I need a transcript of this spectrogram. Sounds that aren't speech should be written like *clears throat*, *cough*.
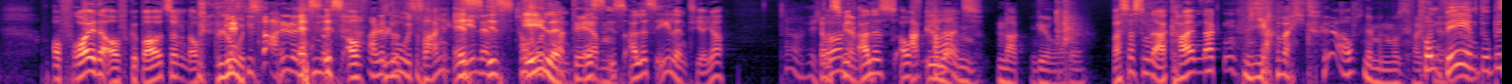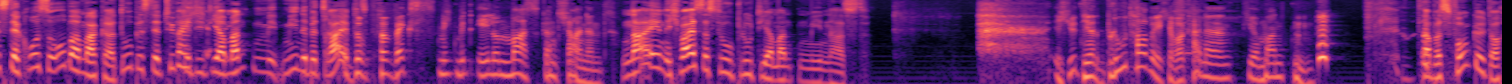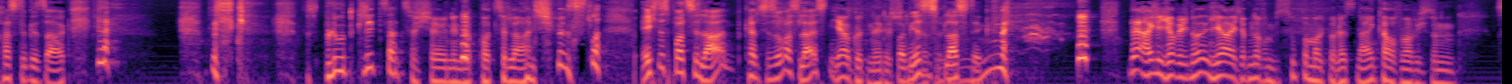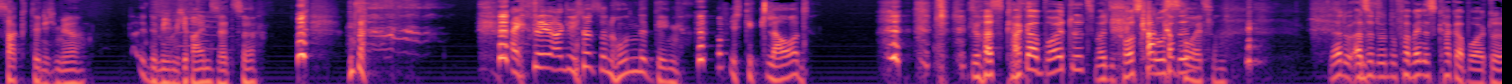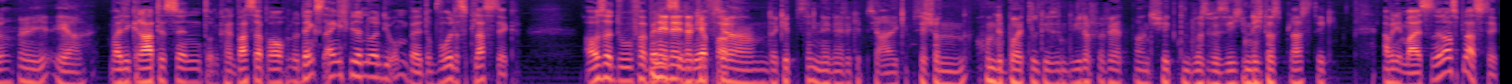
auf Freude aufgebaut, sondern auf *laughs* Blut. Es ist alles es ist auf Blut. Zwang, es Elend, ist Tod, Elend. Es Verderben. ist alles Elend hier, ja. Ja, ich Das wird alles auf AK Elend. im Nacken gerade. Was hast du eine AK im Nacken? *laughs* Ja, weil ich aufnehmen muss. Halt, Von ja, wem? Ja. Du bist der große Obermacker. Du bist der Typ, der Weil die ich- Diamantenmine betreibt. Du verwechselst mich mit Elon Musk anscheinend. Nein, ich weiß, dass du Blutdiamantenminen hast. Ich, ja, Blut habe ich, aber keine Diamanten. *laughs* Aber es funkelt doch, hast du gesagt. *laughs* Das, das Blut glitzert so schön in der Porzellanschüssel. Echtes Porzellan? Kannst du dir sowas leisten? Ja, gut, nee, das Bei mir ist es. Plastik. *laughs* nee, eigentlich habe ich nur, ja, ich habe nur vom Supermarkt beim letzten Einkaufen habe ich so einen Sack, den ich mir, in dem ich mich reinsetze. *laughs* eigentlich, eigentlich nur so ein Hundeding. Habe ich geklaut. Du hast Kackerbeutel, weil die kostenlos sind. Ja, du, also du, du verwendest Kackerbeutel, Ja. weil die gratis sind und kein Wasser brauchen. Du denkst eigentlich wieder nur an die Umwelt, obwohl das Plastik. Außer du Nee, verwendest nee, ihn da gibt's mehrfach. ja, da gibt's, nee, nee, da gibt's ja, da gibt's ja schon Hundebeutel, die sind wiederverwertbar und shit und was weiß ich und nicht aus Plastik. Aber die meisten sind aus Plastik.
